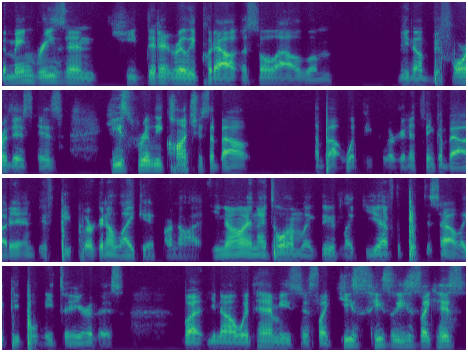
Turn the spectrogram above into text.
the main reason he didn't really put out a solo album, you know, before this is he's really conscious about about what people are going to think about it and if people are going to like it or not, you know? And I told him, like, dude, like, you have to put this out. Like, people need to hear this. But, you know, with him, he's just like, he's, he's, he's like his,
